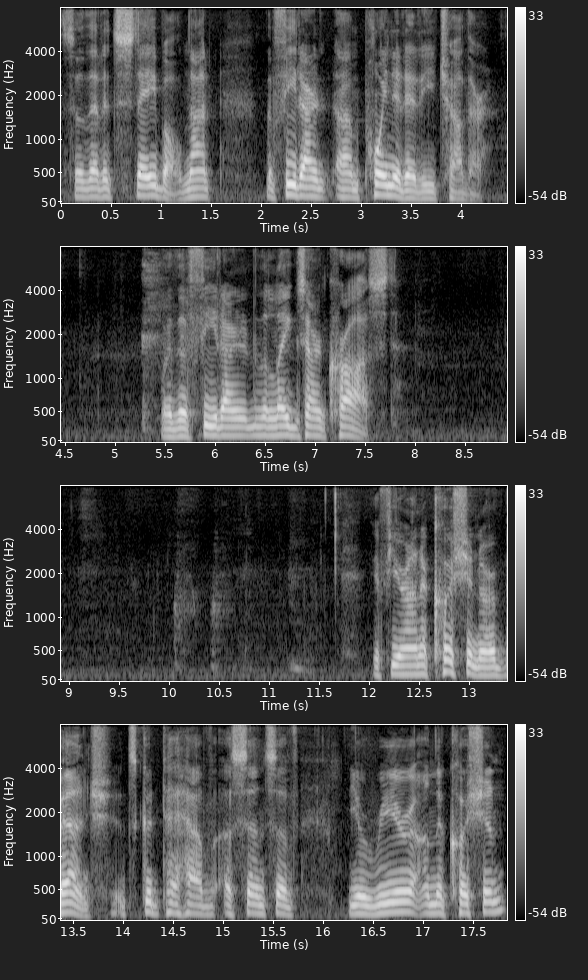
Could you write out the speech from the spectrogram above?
so that it's stable, not the feet aren't um, pointed at each other, or the feet aren't, the legs aren't crossed. If you're on a cushion or a bench, it's good to have a sense of your rear on the cushion.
